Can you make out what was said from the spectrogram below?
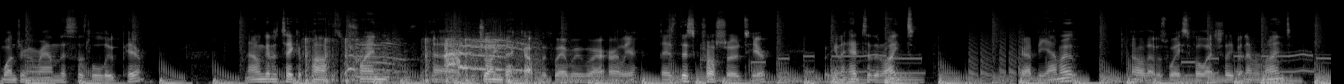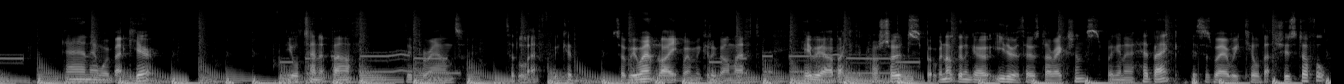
wandering around this little loop here. Now I'm going to take a path to try and uh, join back up with where we were earlier. There's this crossroads here. We're going to head to the right, grab the ammo. Oh, that was wasteful actually, but never mind. And then we're back here. Alternate path, loop around to the left. We could, so we went right when we could have gone left. Here we are back at the crossroads, but we're not going to go either of those directions. We're going to head back. This is where we killed that Schutzstaffel.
